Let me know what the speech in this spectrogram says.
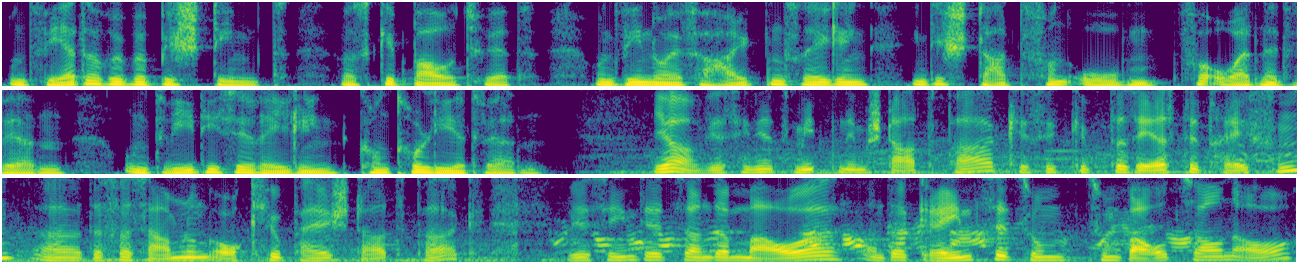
und wer darüber bestimmt, was gebaut wird und wie neue Verhaltensregeln in die Stadt von oben verordnet werden und wie diese Regeln kontrolliert werden. Ja, wir sind jetzt mitten im Stadtpark. Es gibt das erste Treffen äh, der Versammlung Occupy Stadtpark. Wir sind jetzt an der Mauer, an der Grenze zum, zum Bauzaun auch,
